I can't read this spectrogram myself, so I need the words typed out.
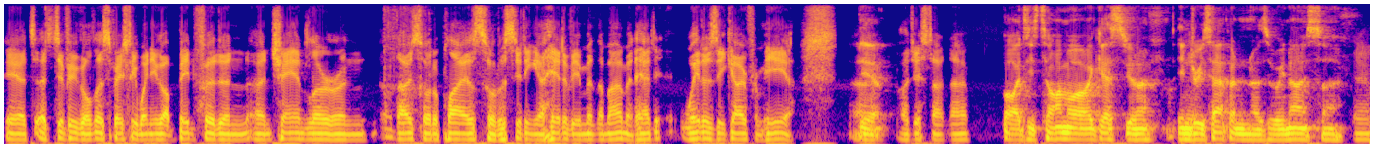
yeah, it's, it's difficult, especially when you've got Bedford and, and Chandler and those sort of players sort of sitting ahead of him at the moment. How do, where does he go from here? Um, Yeah. I just don't know. Bides his time, or I guess you know injuries happen as we know. So Yeah.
